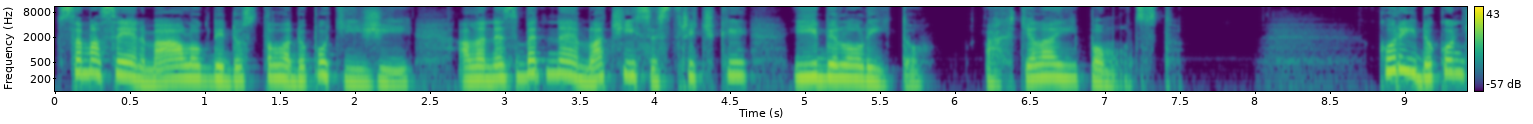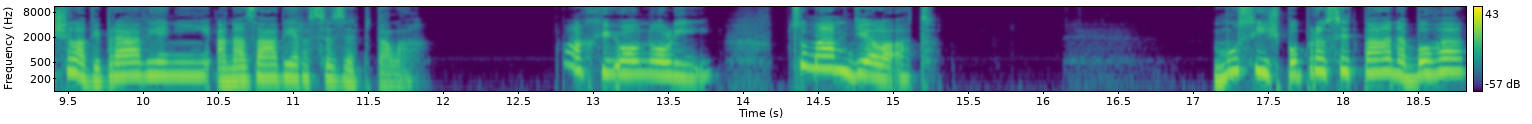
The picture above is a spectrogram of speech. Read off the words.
Sama se jen málo kdy dostala do potíží, ale nezbedné mladší sestřičky jí bylo líto a chtěla jí pomoct. Korí dokončila vyprávění a na závěr se zeptala. Ach jo, Nolí, co mám dělat? Musíš poprosit pána Boha,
